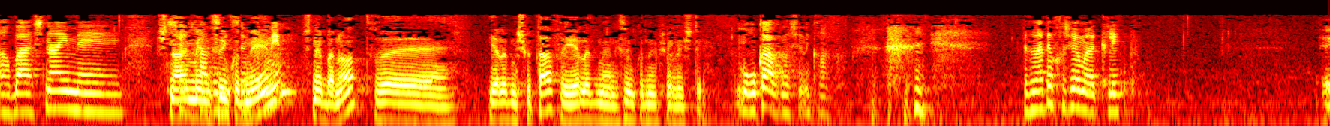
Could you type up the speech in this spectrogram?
ארבעה, שניים אה, שניים מנישואים קודמים, קודמים, שני בנות וילד משותף וילד מנישואים קודמים של אשתי. מורכב, מה שנקרא. אז מה אתם חושבים על הקליפ? אה,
